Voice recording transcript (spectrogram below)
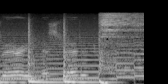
very aesthetic.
